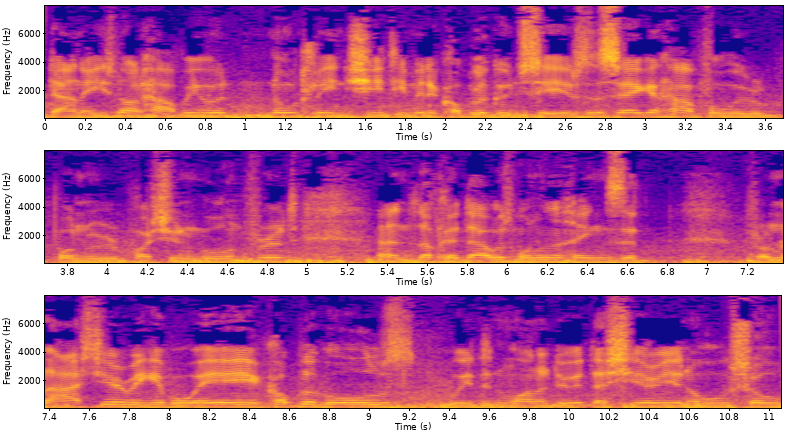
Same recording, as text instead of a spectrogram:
Danny's not happy with no clean sheet. He made a couple of good saves in the second half when we were when we were pushing and going for it. And look at that was one of the things that from last year we gave away a couple of goals. We didn't want to do it this year, you know. So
